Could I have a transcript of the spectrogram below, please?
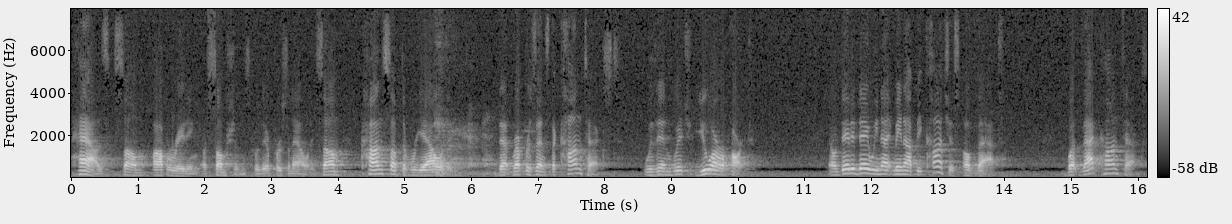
has some operating assumptions for their personality, some concept of reality that represents the context within which you are a part. Now, day to day, we may not be conscious of that, but that context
